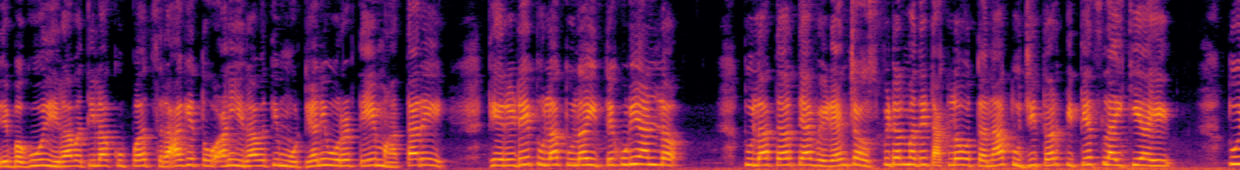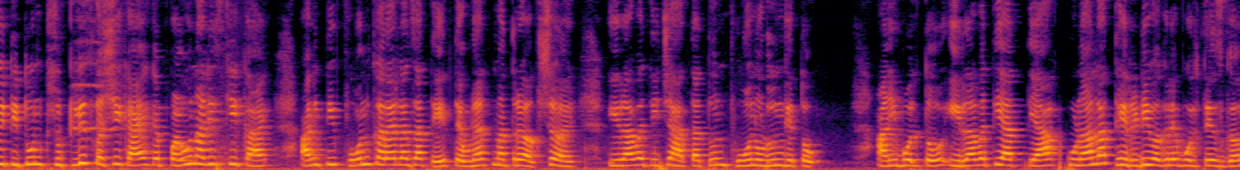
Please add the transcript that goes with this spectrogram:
ते बघून इरावतीला खूपच राग येतो आणि इरावती मोठ्याने ओरडते म्हातारे थेरडे तुला तुला इथे कुणी आणलं? तुला तर त्या वेड्यांच्या हॉस्पिटलमध्ये टाकलं होतं ना तुझी तर तिथेच लायकी आहे. तू तिथून सुटलीस कशी काय काय पळून आलीस की काय? आणि ती फोन करायला जाते तेवढ्यात मात्र अक्षय इरावतीच्या हातातून फोन ओढून घेतो आणि बोलतो इरावती आत्या कुणाला थेरडी वगैरे बोलतेस ग?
